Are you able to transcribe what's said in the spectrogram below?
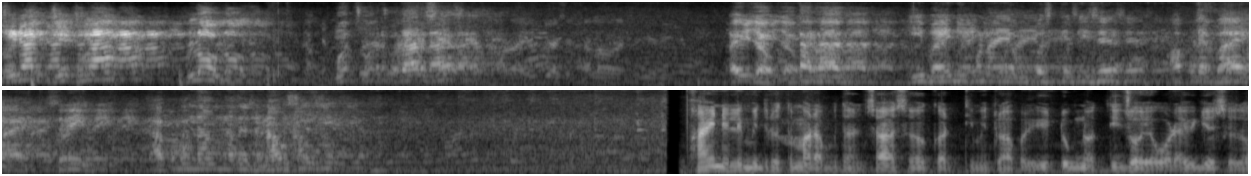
ચિરાગ જેઠવા બ્લોગ મંચ ઉપર પધારશે આવી જાઓ. રાજ ઈ ભાઈની પણ અહીંયા ઉપસ્થિતિ છે. આપણે ભાઈ શ્રી આપણું નામ મને જણાવશો ફાઇનલી મિત્રો તમારા બધાને સાહ સહકારથી મિત્રો આપણે યુટ્યુબનો ત્રીજો એવોર્ડ આવી ગયો છે. તો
